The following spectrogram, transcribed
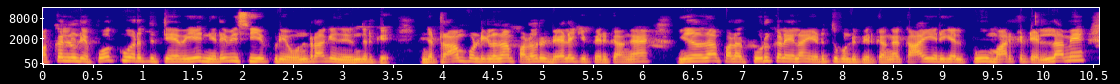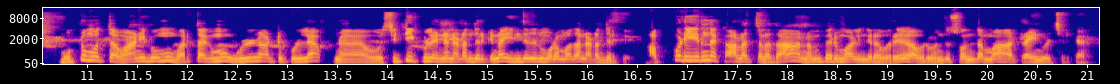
மக்களுடைய போக்குவரத்து தேவையை நிறைவு செய்யக்கூடிய ஒன்றாக இது இருந்திருக்கு. இந்த ட்ராம் வண்டிகளை தான் பலரும் வேலைக்கு போயிருக்காங்க. இதில் தான் பலர் பொருட்களை எல்லாம் எடுத்துக்கொண்டு போயிருக்காங்க. காய்கறிகள் பூ மார்க்கெட் எல்லாமே ஒட்டுமொத்த வாணிபமும் வர்த்தகமும் உள்நாட்டுக்குள்ள சிட்டிக்குள்ளே என்ன நடந்திருக்குன்னா இந்த இதன் மூலமாக தான் நடந்திருக்கு. அப்படி இருந்த காலத்தில் தான் நம்பெருமாளுங்கிறவர் அவர் வந்து சொந்தமாக ட்ரெயின் வச்சிருக்காரு.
